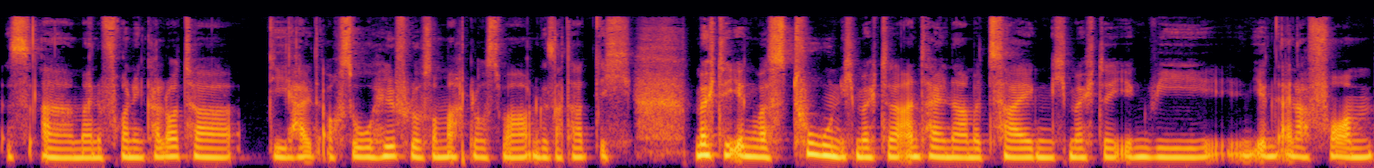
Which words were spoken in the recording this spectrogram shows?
es äh, meine Freundin Carlotta, die halt auch so hilflos und machtlos war und gesagt hat, ich möchte irgendwas tun, ich möchte Anteilnahme zeigen, ich möchte irgendwie in irgendeiner Form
